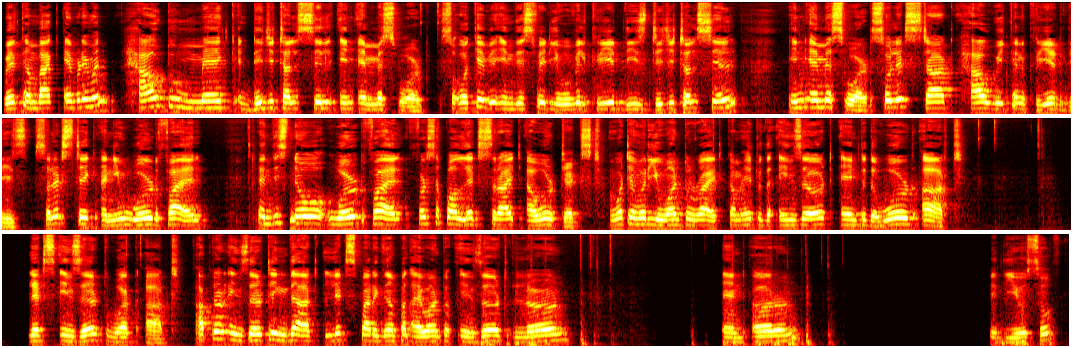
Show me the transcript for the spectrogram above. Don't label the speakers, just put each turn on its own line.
welcome back everyone. How to make a digital seal in ms word. So okay in this video we will create these digital seal in ms word. So let's start how we can create this. So let's take a new word file. And this new word file first of all let's write our text. Whatever you want to write come here to the insert and to the word art. Let's insert word art. After inserting that let's for example i want to insert learn and earn with Yusuf.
